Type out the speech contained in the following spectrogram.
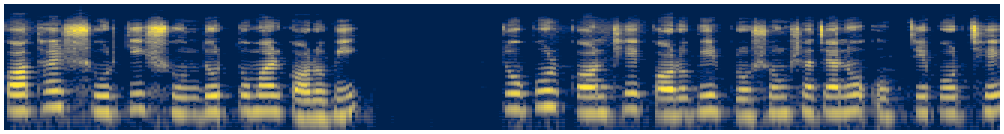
কথার সুর কি সুন্দর তোমার করবি? টুপুর কণ্ঠে করবীর প্রশংসা যেন উপচে পড়ছে।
